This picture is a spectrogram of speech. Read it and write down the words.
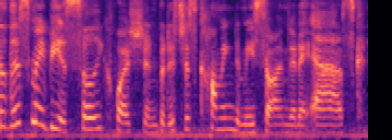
So this may be a silly question, but it's just coming to me, so I'm going to ask.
